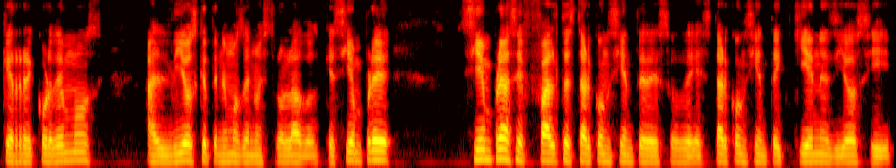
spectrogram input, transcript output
que recordemos al Dios que tenemos de nuestro lado, que siempre, siempre hace falta estar consciente de eso, de estar consciente quién es Dios y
